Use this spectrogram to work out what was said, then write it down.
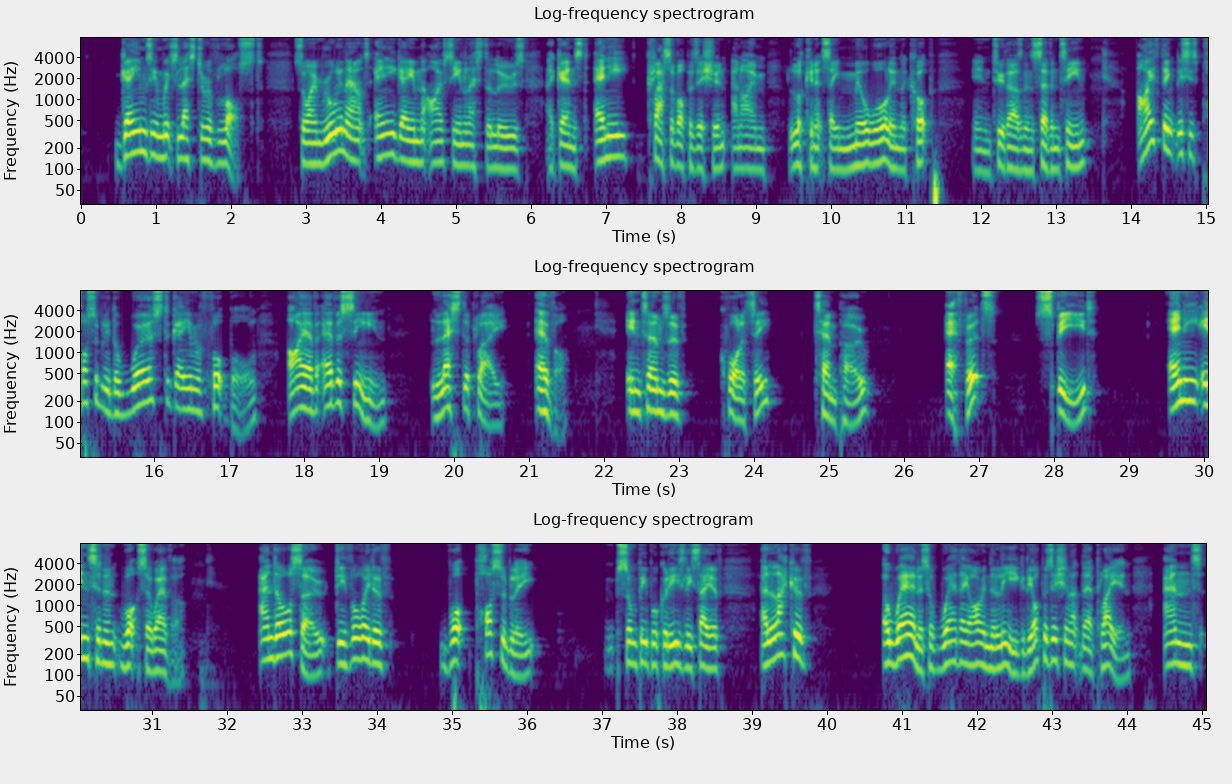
games in which Leicester have lost. So I'm ruling out any game that I've seen Leicester lose against any class of opposition, and I'm looking at, say, Millwall in the Cup in 2017. I think this is possibly the worst game of football I have ever seen Leicester play ever in terms of quality, tempo, effort, speed, any incident whatsoever, and also devoid of what possibly some people could easily say of a lack of awareness of where they are in the league, the opposition that they're playing, and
